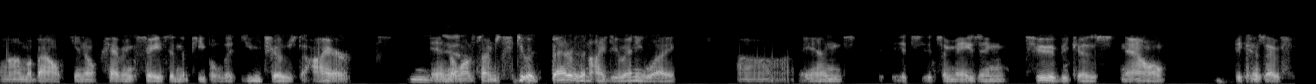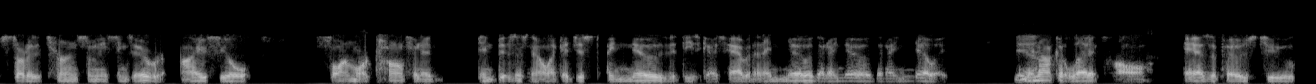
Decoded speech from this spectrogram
um, about you know having faith in the people that you chose to hire, mm, and yeah. a lot of times they do it better than I do anyway. Uh, and it's it's amazing too because now because I've started to turn some of these things over, I feel far more confident in business now. Like I just I know that these guys have it, and I know that I know that I know it, yeah. and they're not going to let it fall. As opposed to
